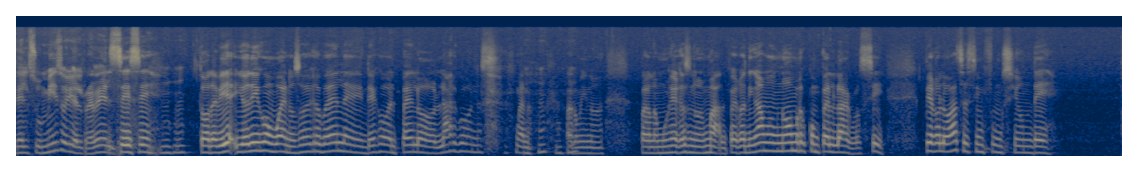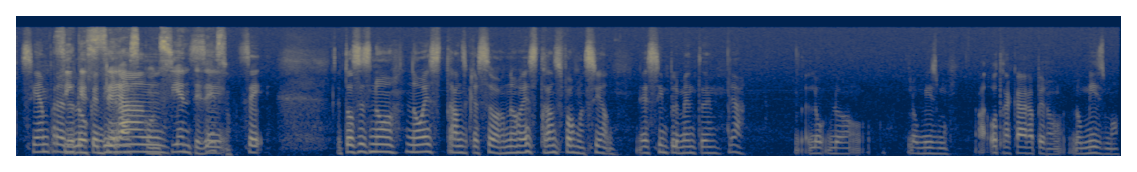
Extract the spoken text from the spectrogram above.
Del sumiso y el rebelde. Sí, sí. Ujú. Todavía, yo digo, bueno, soy rebelde y dejo el pelo largo. no sé. Bueno, para mí no, para la mujer es normal, pero digamos un hombre con pelo largo, sí. Pero lo haces en función de, siempre Sin de lo que que, seas dirán. consciente de Sí, eso. Sí. Entonces no, no es transgresor, no es transformación, es simplemente, ya, lo, lo- lo mismo, otra cara, pero lo mismo.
